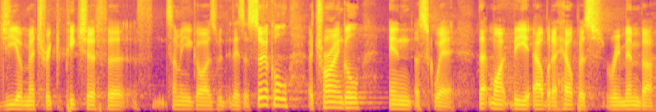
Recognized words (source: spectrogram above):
geometric picture for, some of you guys. There's a circle, a triangle, and a square. That might be able to help us remember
